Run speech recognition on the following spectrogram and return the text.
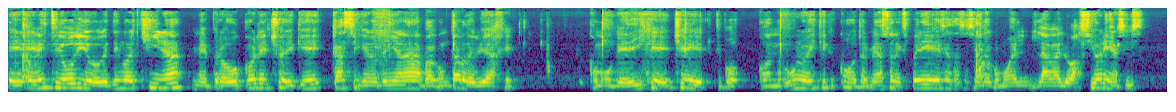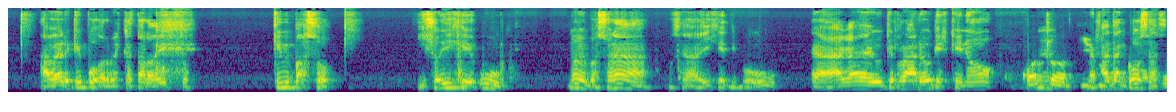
en, este odio que tengo a China me provocó el hecho de que casi que no tenía nada para contar del viaje. Como que dije, che, tipo, cuando uno, viste, que cuando terminas una experiencia, estás haciendo como el- la evaluación y decís, a ver, ¿qué puedo rescatar de esto? ¿Qué me pasó? Y yo dije, uh, no me pasó nada. O sea, dije, tipo, uh, acá hay algo que raro, que es que no, ¿Cuánto me faltan cosas.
